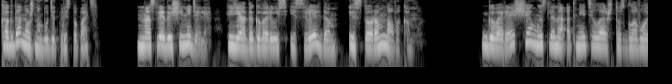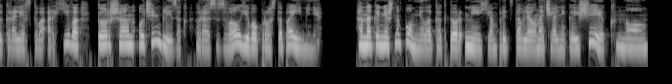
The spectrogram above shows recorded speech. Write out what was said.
Когда нужно будет приступать? На следующей неделе. Я договорюсь и с Вельдом, и с Тором Новаком. Говорящая мысленно отметила, что с главой Королевского архива Торшан очень близок, раз звал его просто по имени. Она, конечно, помнила, как Тор Нейхем представлял начальника ищеек, но...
